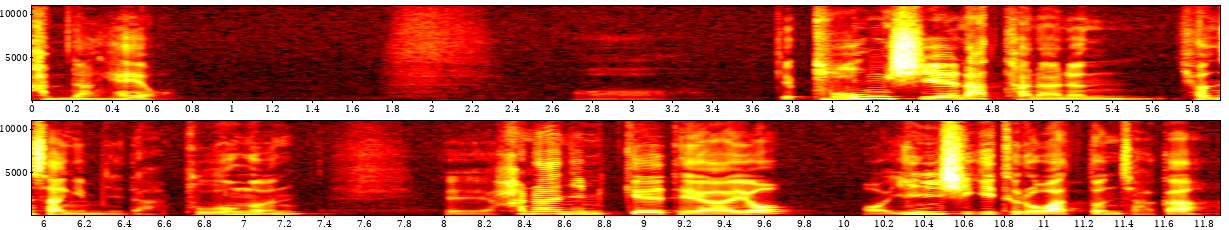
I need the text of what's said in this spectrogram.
감당해요 부흥 시에 나타나는 현상입니다. 부흥은 에, 하나님께 대하여 어, 인식이 들어왔던 자가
